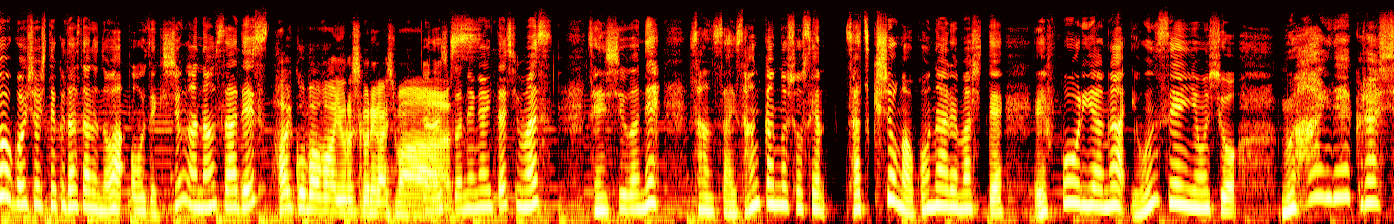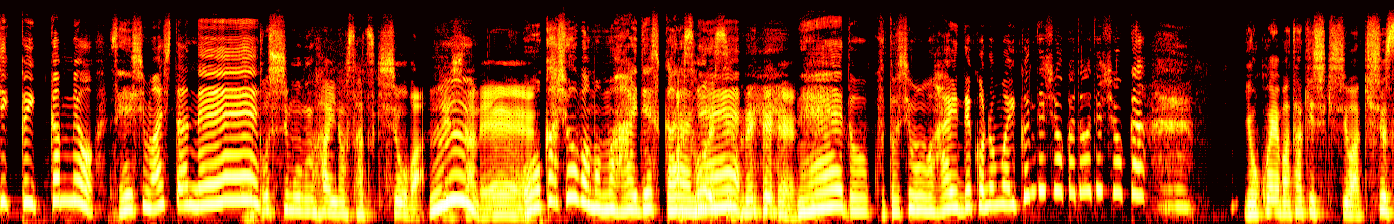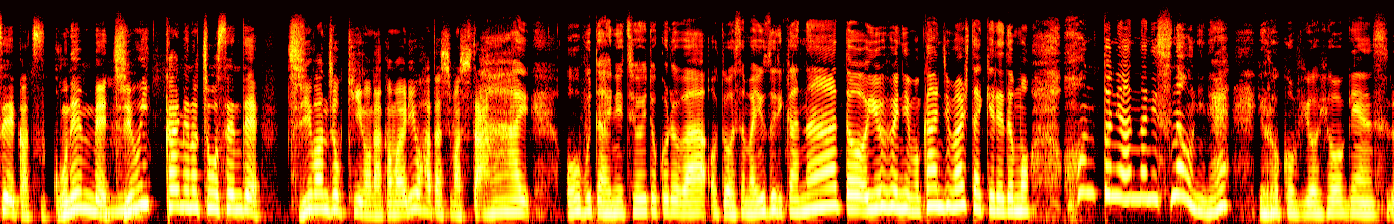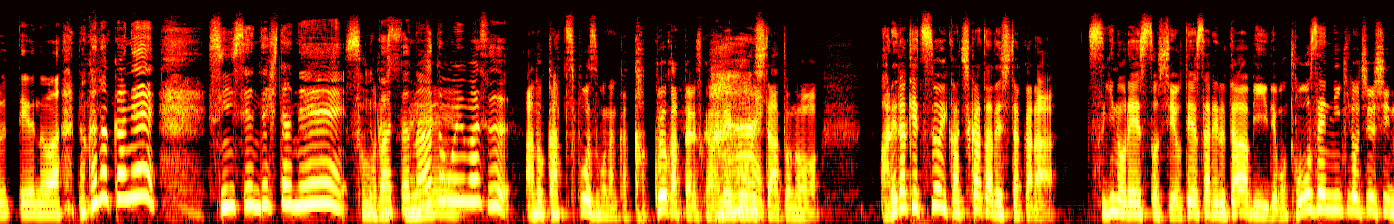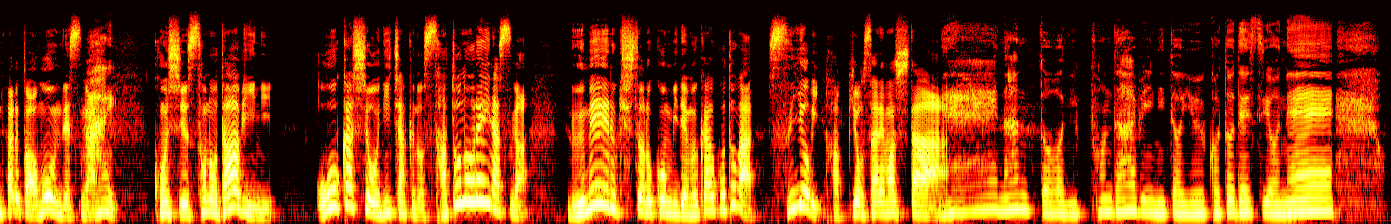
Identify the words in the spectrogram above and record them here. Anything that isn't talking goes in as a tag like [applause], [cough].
今日ご一緒してくださるのは大関俊アナウンサーです。はいこんばんは。よろしくお願いします。よろしくお願いいたします。先週はね3歳三冠の初戦皐月賞が行われましてエフフォーリアが4戦4勝無敗でクラシック1冠目を制しましたね。今年も無敗の皐月賞馬でしたね、うん、桜花賞馬も無敗ですからね。ね。ねどう今年も無敗でこのまま行くんでしょうか？どうでしょうか？横山武史騎手は騎手生活5年目11回目の挑戦で G1 ジョッキーの仲間入りを果たしました。はい。大舞台に強いところはお父様譲りかなというふうにも感じましたけれども本当にあんなに素直にね喜びを表現するっていうのはなかなかね新鮮でしたね、ね、よかったなと思います。あのガッツポーズもなんかかっこよかったですからねゴールした後の。あれだけ強い勝ち方でしたから次のレースとして予定されるダービーでも当然人気の中心になるとは思うんですが、はい、今週そのダービーに桜花賞2着の里のレイナスがルメール騎手とのコンビで向かうことが水曜日発表されました。ねなんと日本ダービーにということですよね。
